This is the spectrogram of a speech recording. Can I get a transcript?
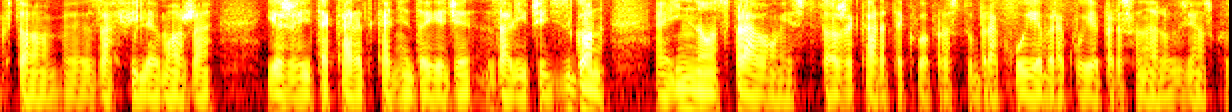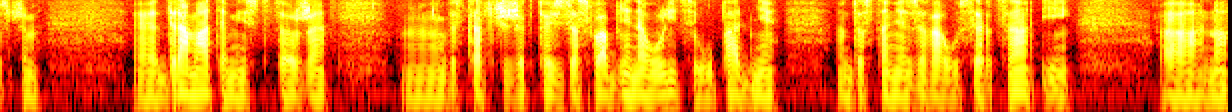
kto za chwilę może, jeżeli ta karetka nie dojedzie, zaliczyć zgon. Inną sprawą jest to, że kartek po prostu brakuje, brakuje personelu, w związku z czym E, dramatem jest to, że mm, wystarczy, że ktoś zasłabnie na ulicy, upadnie, dostanie zawału serca i no,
